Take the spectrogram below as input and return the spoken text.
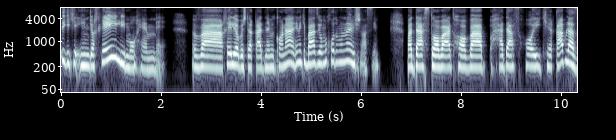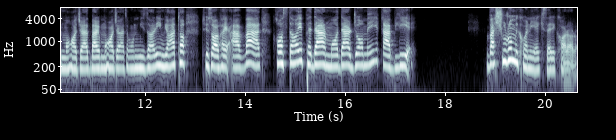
دیگه که اینجا خیلی مهمه و خیلی ها بهش دقت نمی‌کنن اینه که بعضی خودمون رو نمی‌شناسیم. و دستاوردها و هدفهایی که قبل از مهاجرت برای مهاجرتمون می‌ذاریم یا حتی توی سالهای اول خواسته های پدر مادر جامعه قبلیه. و شروع می‌کنی یک سری کارا رو.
